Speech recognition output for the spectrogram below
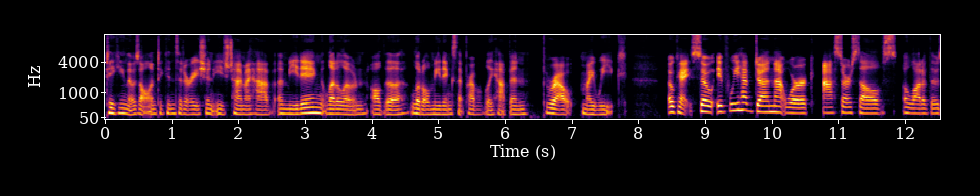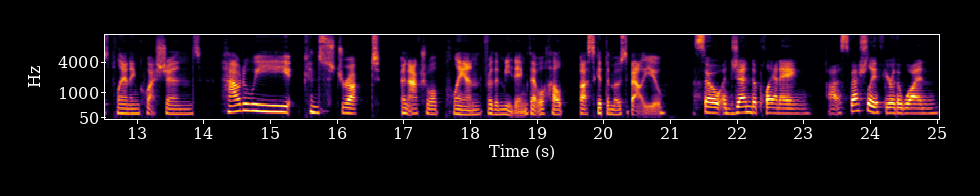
taking those all into consideration each time I have a meeting, let alone all the little meetings that probably happen throughout my week. Okay, so if we have done that work, asked ourselves a lot of those planning questions, how do we construct an actual plan for the meeting that will help us get the most value? So, agenda planning, uh, especially if you're the one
